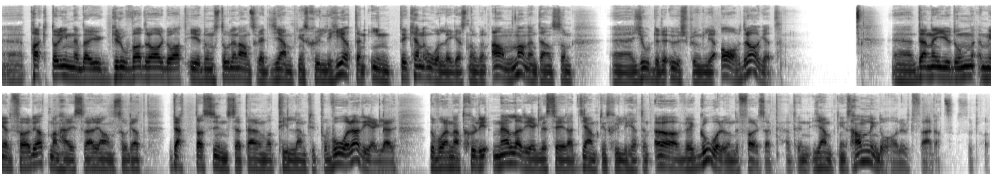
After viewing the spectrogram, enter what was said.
Eh, Pactor innebär ju grova drag då att EU-domstolen ansåg att jämkningsskyldigheten inte kan åläggas någon annan än den som eh, gjorde det ursprungliga avdraget. Eh, denna EU-dom medförde att man här i Sverige ansåg att detta synsätt även var tillämpligt på våra regler då våra nationella regler säger att jämkningsskyldigheten övergår under förutsättning att en jämkningshandling då har utfärdats. Såklart.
